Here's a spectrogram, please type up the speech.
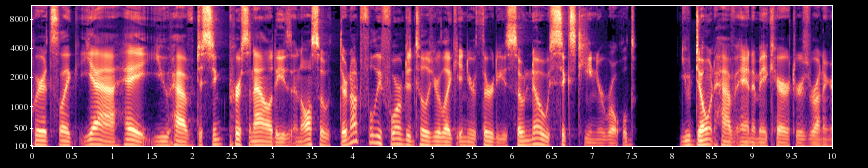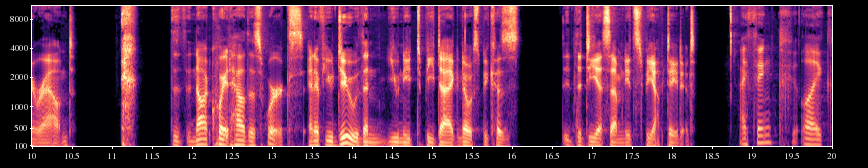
where it's like, yeah, hey, you have distinct personalities, and also they're not fully formed until you're like in your 30s. So, no 16 year old. You don't have anime characters running around. Not quite how this works. And if you do, then you need to be diagnosed because the DSM needs to be updated. I think like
